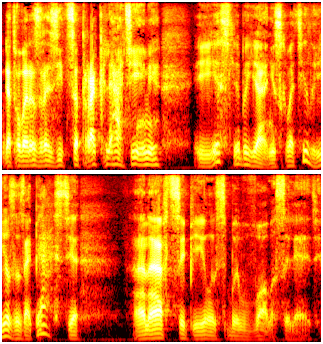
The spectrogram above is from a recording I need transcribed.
готовая разразиться проклятиями. И если бы я не схватил ее за запястье, она вцепилась бы в волосы леди.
